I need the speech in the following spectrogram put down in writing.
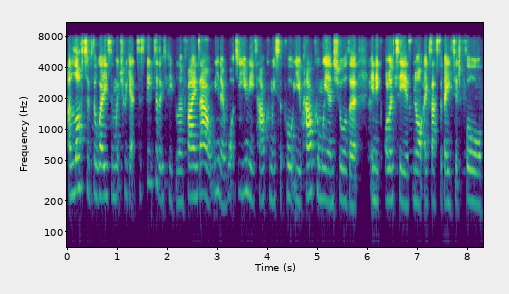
A lot of the ways in which we get to speak to those people and find out, you know, what do you need? How can we support you? How can we ensure that inequality is not exacerbated for,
